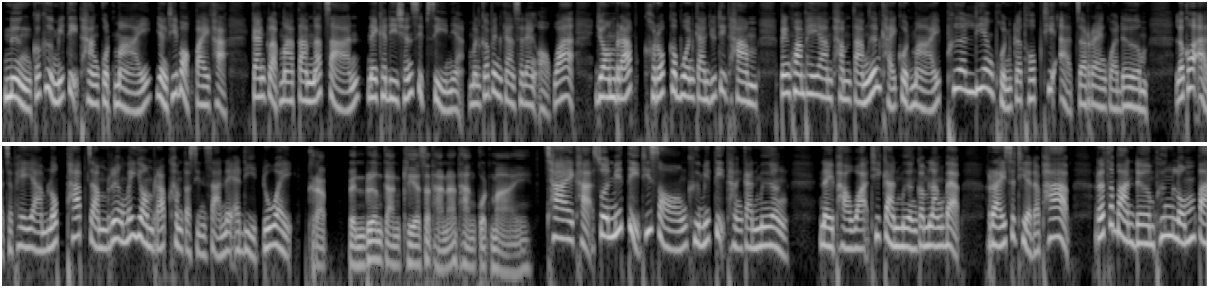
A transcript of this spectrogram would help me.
1. ก็คือมิติทางกฎหมายอย่างที่บอกไปค่ะ การกลับมาตามนัดศาลในคดีชั้น 14 เนี่ย มันก็เป็นการแสดงออกว่า ยอมรับเคารพกระบวนการยุติธรรม เป็นความพยายามทำตามเงื่อนไขกฎหมาย เพื่อเลี่ยงผลกระทบที่อาจจะแรงกว่าเดิม แล้วก็อาจจะพยายามลบภาพจำเรื่องไม่ยอมรับคำตัดสินศาลในอดีตด้วย ครับเป็นเรื่องการเคลียร์สถานะทางกฎหมาย ใช่ค่ะ ส่วนมิติที่ 2 คือมิติทางการเมือง ในภาวะที่การเมืองกำลังแบบไร้เสถียรภาพ รัฐบาลเดิมเพิ่งล้มไป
